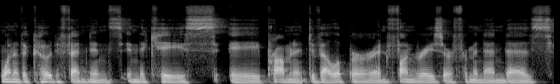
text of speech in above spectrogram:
one of the co defendants in the case, a prominent developer and fundraiser for Menendez,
